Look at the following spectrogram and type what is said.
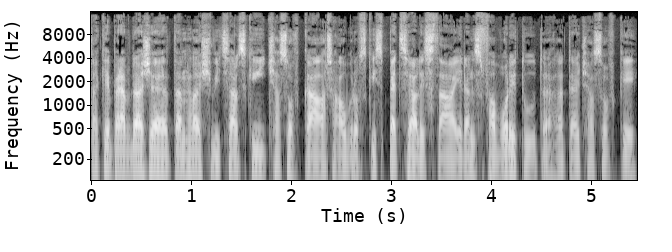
Tak je pravda, že tenhle švýcarský časovkář a obrovský specialista, jeden z favoritů téhleté časovky,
